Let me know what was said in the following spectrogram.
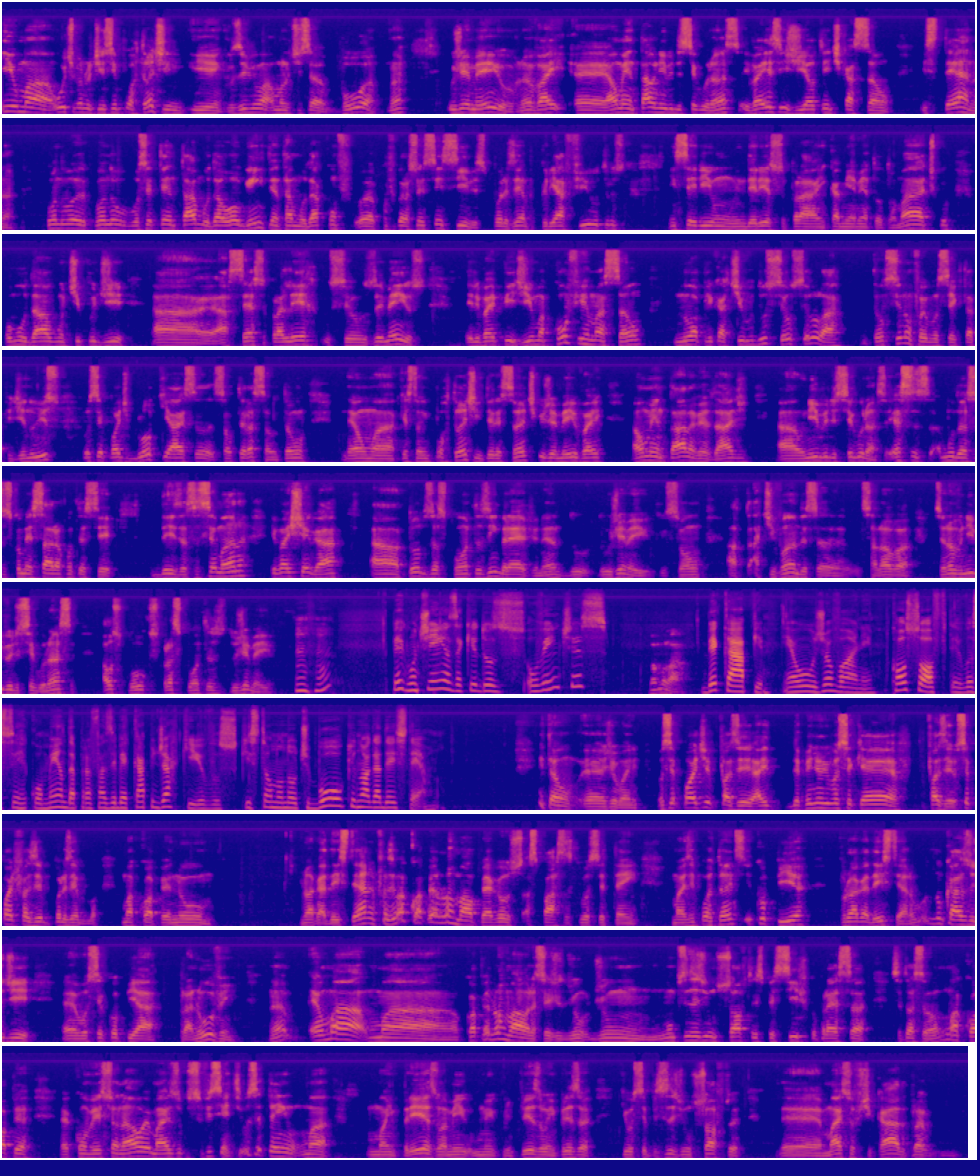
E uma última notícia importante, e inclusive uma, uma notícia boa, né? o Gmail né, vai é, aumentar o nível de segurança e vai exigir autenticação externa quando, quando você tentar mudar, ou alguém tentar mudar eh, configurações sensíveis, por exemplo, criar filtros, inserir um endereço para encaminhamento automático, ou mudar algum tipo de uh, acesso para ler os seus e-mails, ele vai pedir uma confirmação no aplicativo do seu celular. Então, se não foi você que está pedindo isso, você pode bloquear essa, essa, alteração. Então, é uma questão importante, interessante, que o Gmail vai aumentar, na verdade, a, o nível de segurança. Essas mudanças começaram a acontecer desde essa semana e vai chegar a todas as contas em breve, né, do, do Gmail, que estão ativando essa, essa nova, esse novo nível de segurança aos poucos para as contas do Gmail. Uhum. Perguntinhas aqui dos ouvintes. Vamos lá. Backup, é o Giovanni. Qual software você recomenda para fazer backup de arquivos que estão no notebook e no HD externo? Então, é, Giovanni, você pode fazer, aí depende de onde você quer fazer. Você pode fazer, por exemplo, uma cópia no, no HD externo e fazer uma cópia normal. Pega os, as pastas que você tem mais importantes e copia para o HD externo. No caso de é, você copiar para a nuvem, né? É uma, uma cópia normal, né? ou seja, de um, de um, não precisa de um software específico para essa situação. Uma cópia é, convencional é mais do que suficiente. Se você tem uma, uma empresa, uma, microempresa, ou empresa que você precisa de um software é, mais sofisticado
